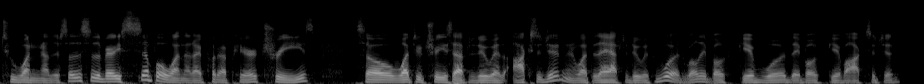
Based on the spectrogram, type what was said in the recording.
to one another. So this is a very simple one that I put up here, trees. So what do trees have to do with oxygen and what do they have to do with wood? Well, they both give wood, they both give oxygen.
